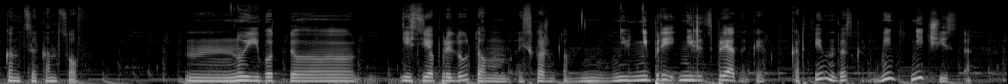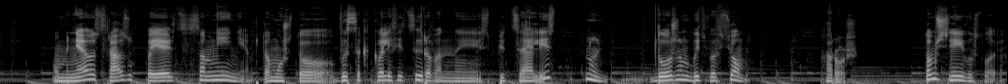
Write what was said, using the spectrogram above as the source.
в конце концов. Ну и вот э, если я приду там, и, скажем, там, не, нелицеприятная какая-то картина, да, скажем, не, не чисто, у меня сразу появится сомнение, потому что высококвалифицированный специалист ну, должен быть во всем хорош, в том числе и в условиях.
